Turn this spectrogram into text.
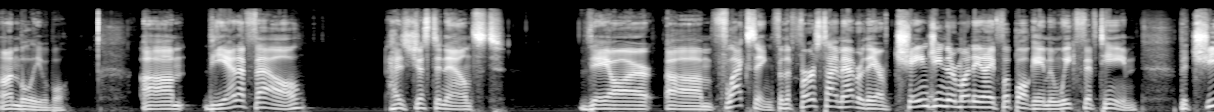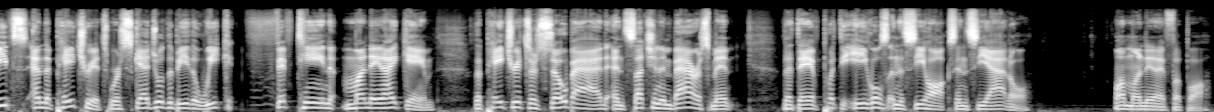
Unbelievable. Um, the NFL has just announced they are um, flexing for the first time ever. They are changing their Monday Night Football game in Week 15. The Chiefs and the Patriots were scheduled to be the Week 15 Monday night game. The Patriots are so bad and such an embarrassment that they have put the Eagles and the Seahawks in Seattle on Monday Night Football.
